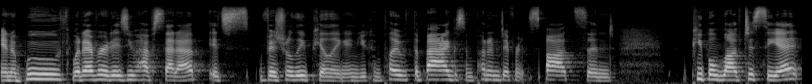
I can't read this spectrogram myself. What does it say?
in a booth, whatever it is you have set up, it's visually appealing and you can play with the bags and put them different spots and people love to see it.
